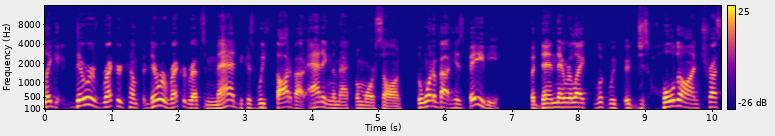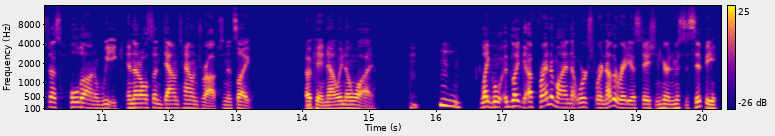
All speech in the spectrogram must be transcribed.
Like there were record comp- there were record reps mad because we thought about adding the Macklemore song, the one about his baby. But then they were like, "Look, we just hold on, trust us, hold on a week," and then all of a sudden, downtown drops, and it's like, okay, now we know why Hmm. like like a friend of mine that works for another radio station here in Mississippi.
